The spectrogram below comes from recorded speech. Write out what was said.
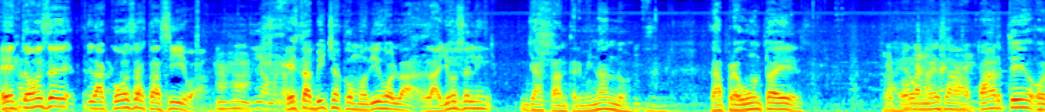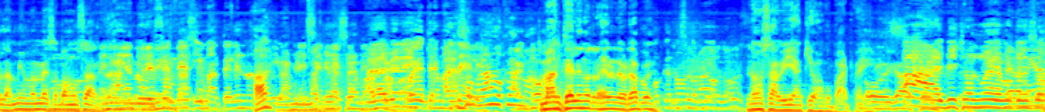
Entonces, la cosa está así, va. Estas bichas, como dijo la, la Jocelyn, ya están terminando. La pregunta es, ¿Trajeron mesas aparte o la misma mesa van a usar? Y manteles no ¿Ah? Tres manteles. No trajeron de verdad, pues. No sabían que iban a ocupar, pues. Ay, bicho nuevo, que eso,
